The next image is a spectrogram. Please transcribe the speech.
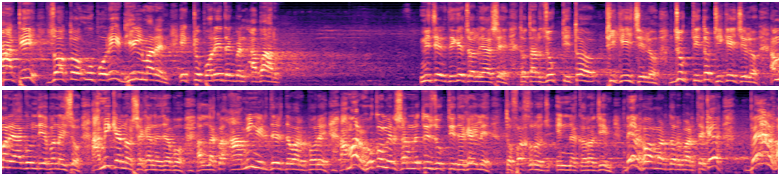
মাটি যত উপরেই ঢিল মারেন, একটু পরেই দেখবেন আবার নিচের দিকে চলে আসে। তো তার যুক্তি তো ঠিকই ছিল, যুক্তি তো ঠিকই ছিল। আমার আগুন দিয়ে বানাইছো, আমি কেন সেখানে যাব? আল্লাহকে আমি নির্দেশ দেওয়ার পরে আমার হুকুমের সামনে তুই যুক্তি দেখাইলে, তো ফখরুজ ইন্নাকা রাজিম, বের হ আমার দরবার থেকে, বের হ।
